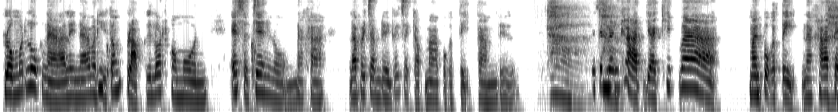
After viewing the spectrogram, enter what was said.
โพรงมดลูกหนาเลยนะบางทีต้องปรับคือลดฮอร์โมนเอสโตรเจนลงนะคะ แล้วประจำเดือนก็จะกลับมาปกติตามเดิม ค่ะประจำเดือนขาดอย่าคิดว่ามันปกตินะคะ แต่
